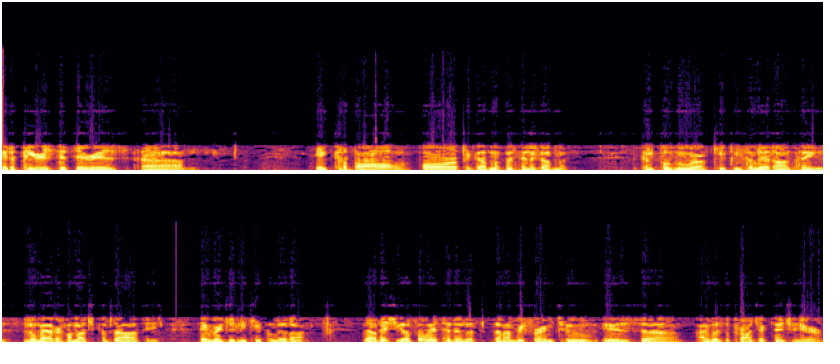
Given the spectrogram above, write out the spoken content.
It appears that there is um, a cabal or a government within a government. People who are keeping the lid on things, no matter how much comes out, they, they rigidly keep a lid on. Now, this UFO incident that I'm referring to is uh, I was a project engineer,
